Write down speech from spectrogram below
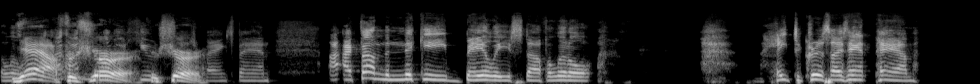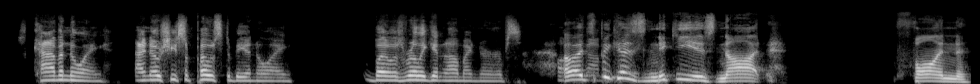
A little Yeah, I- for I'm sure, a for huge sure. Sasha Banks fan. I, found the Nikki Bayley stuff a little. I hate to criticize Aunt Pam. It's kind of annoying. I know she's supposed to be annoying, but it was really getting on my nerves. Uh, it's because Nikki is not fun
